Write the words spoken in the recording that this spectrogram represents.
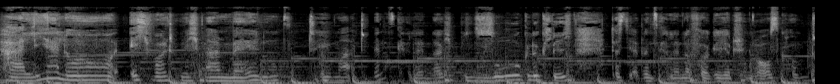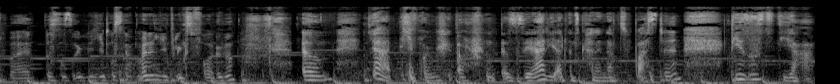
Hallo, ich wollte mich mal melden zum Thema Adventskalender. Ich bin so glücklich, dass die Adventskalenderfolge jetzt schon rauskommt, weil das ist irgendwie jedes Jahr meine Lieblingsfolge. Ähm, ja, ich freue mich auch schon sehr, die Adventskalender zu basteln. Dieses Jahr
